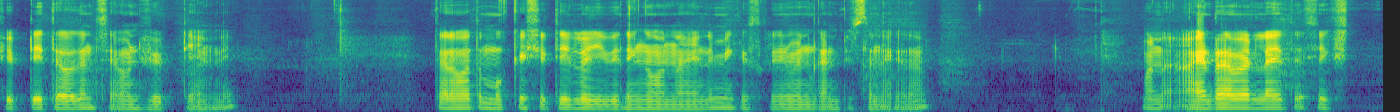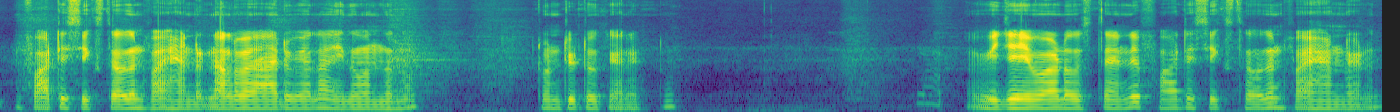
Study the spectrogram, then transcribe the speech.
ఫిఫ్టీ థౌజండ్ సెవెన్ ఫిఫ్టీ అండి. తర్వాత ముఖ్య సిటీలో ఈ విధంగా ఉన్నాయండి. మీకు స్క్రీన్ మీద కనిపిస్తున్నాయి కదా. మన హైదరాబాద్లో అయితే six forty six thousand five hundred నలభై ఆరు వేల ఐదు వందలు. ట్వంటీ టూ క్యారెట్ విజయవాడ వస్తాయండి. Forty six thousand five hundred.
